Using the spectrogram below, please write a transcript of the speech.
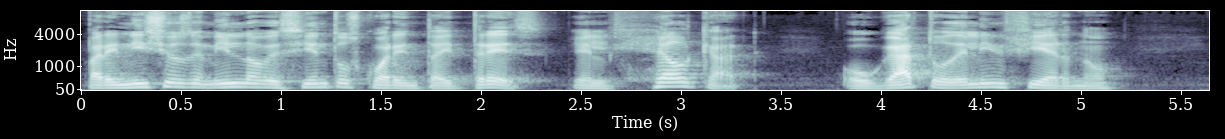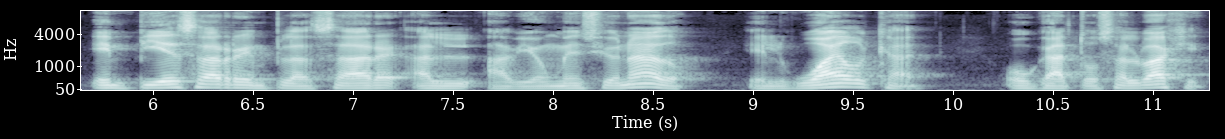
Para inicios de 1943, el Hellcat, o gato del infierno, empieza a reemplazar al avión mencionado, el Wildcat, o gato salvaje.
